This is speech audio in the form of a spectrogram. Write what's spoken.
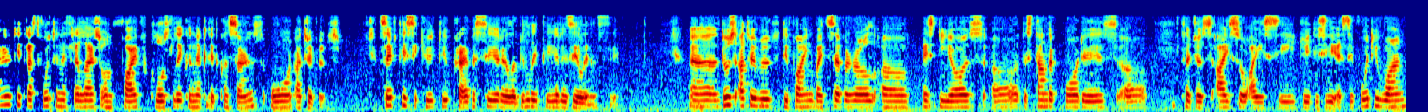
IoT trustworthiness relies on five closely connected concerns or attributes. Safety, security, privacy, reliability, resiliency. Uh, those attributes defined by several uh, SDOs, uh, the standard bodies uh, such as ISO, IEC, JTC, SC41,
